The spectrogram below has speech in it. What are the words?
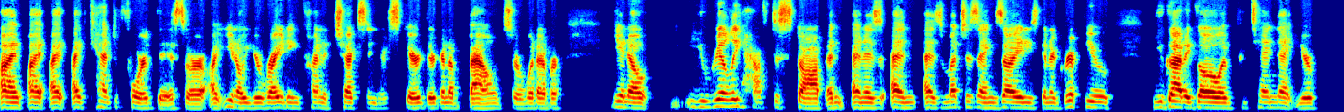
I, I I can't afford this, or uh, you know, you're writing kind of checks and you're scared they're going to bounce or whatever. You know, you really have to stop. And and as and as much as anxiety is going to grip you, you got to go and pretend that you're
